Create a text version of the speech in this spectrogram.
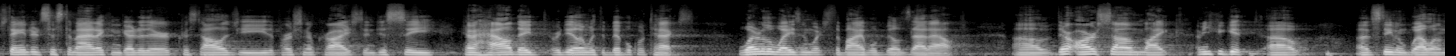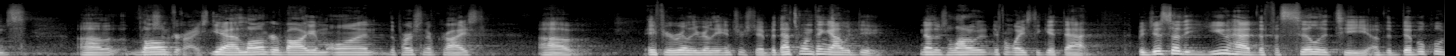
standard systematic and go to their Christology, the person of Christ, and just see kind of how they are dealing with the biblical text. What are the ways in which the Bible builds that out? Uh, there are some, like, I mean, you could get uh, uh, Stephen Wellum's uh, longer, yeah, longer volume on the person of Christ uh, if you're really, really interested. But that's one thing I would do. Now, there's a lot of different ways to get that. But just so that you had the facility of the biblical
